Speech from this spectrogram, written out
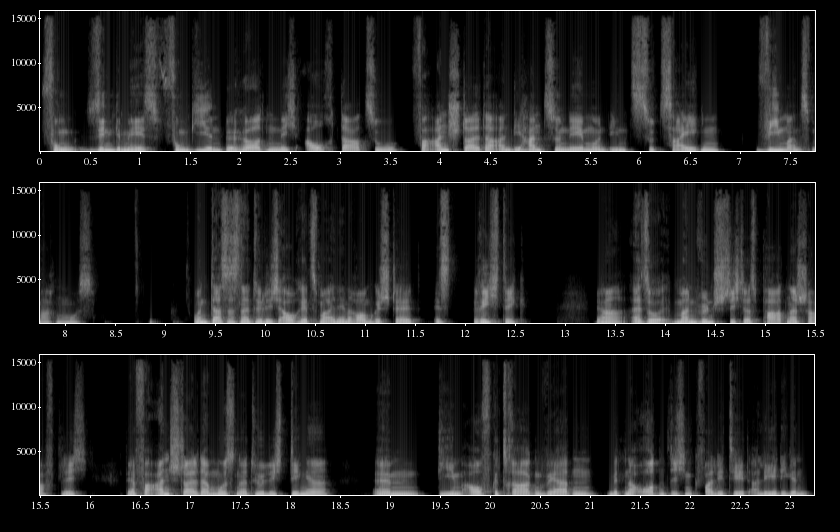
fun sinngemäß, fungieren Behörden nicht auch dazu, Veranstalter an die Hand zu nehmen und ihnen zu zeigen, wie man es machen muss? Und das ist natürlich auch jetzt mal in den Raum gestellt, ist richtig. Ja, also man wünscht sich das partnerschaftlich. Der Veranstalter muss natürlich Dinge, ähm, die ihm aufgetragen werden, mit einer ordentlichen Qualität erledigen.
